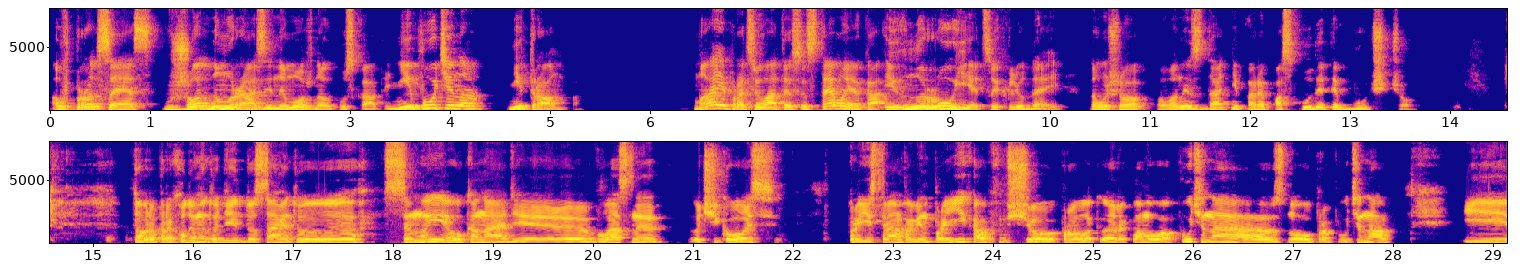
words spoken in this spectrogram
А в процес в жодному разі не можна впускати ні Путіна, ні Трампа. Має працювати система, яка ігнорує цих людей, тому що вони здатні перепаскудити будь-що. Добре, переходимо тоді до саміту е, семи у Канаді. Е, Власне, очікувалось приїзд Трампа. Він проїхав. Що прорекламував Путіна, знову про Путіна. І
